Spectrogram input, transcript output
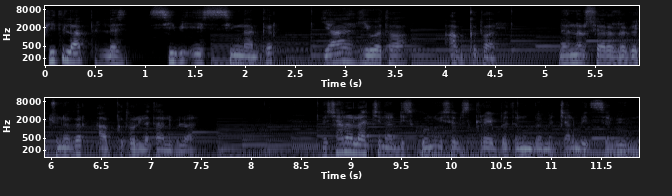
ፒትላፕ ለሲቢኤስ ሲናገር ያ ህይወቷ አብቅቷል፣ ለእነርሱ ያደረገችው ነገር አብቅቶለታል ብሏል። ለቻናላችን አዲስ ከሆኑ የ subscribe button ኑን በመጫን ቤተሰብ ይሁኑ።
